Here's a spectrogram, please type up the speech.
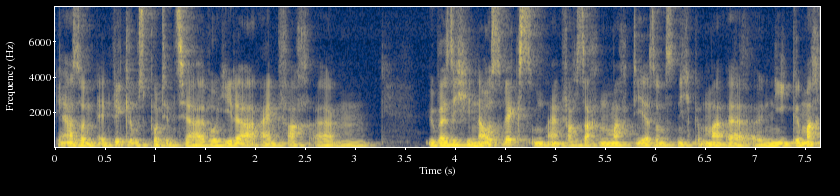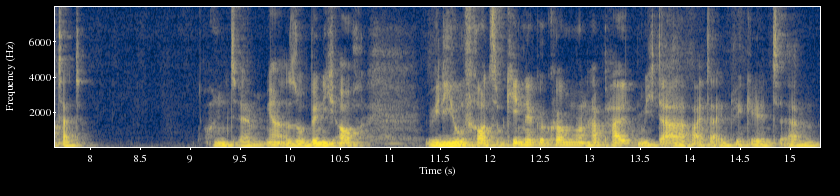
ja, so ein Entwicklungspotenzial, wo jeder einfach ähm, über sich hinauswächst und einfach Sachen macht, die er sonst nicht gema äh, nie gemacht hat. Und ähm, ja, so bin ich auch wie die Jungfrau zum Kinde gekommen und habe halt mich da weiterentwickelt, ähm,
